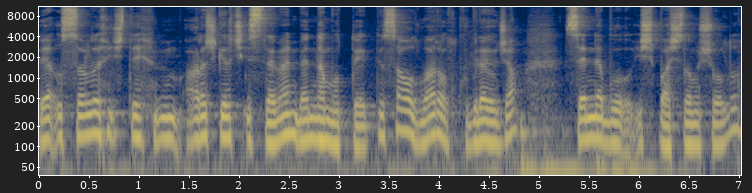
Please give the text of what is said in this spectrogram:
ve ısrarlı işte araç gereç istemen benden mutlu etti. Sağ ol, var ol Kubilay Hocam. Seninle bu iş başlamış oldu.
